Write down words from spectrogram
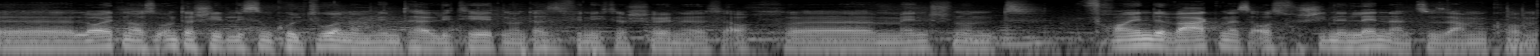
äh, Leuten aus unterschiedlichsten Kulturen und Mentalitäten. Und das finde ich das Schöne, dass auch äh, Menschen und Freunde Wagners aus verschiedenen Ländern zusammenkommen.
